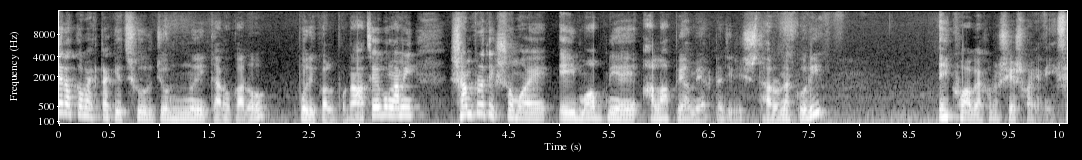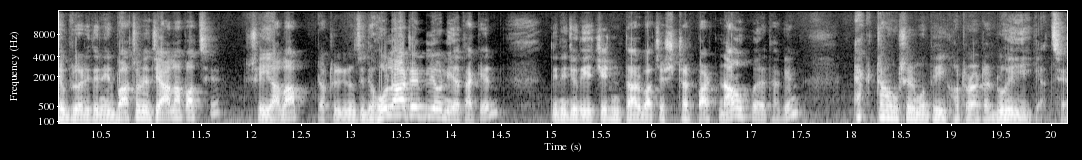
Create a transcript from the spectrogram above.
এরকম একটা কিছুর জন্যই কারও কারও পরিকল্পনা আছে এবং আমি সাম্প্রতিক সময়ে এই মব নিয়ে আলাপে আমি একটা জিনিস ধারণা করি। এই খোয়াব এখনও শেষ হয়নি। ফেব্রুয়ারিতে নির্বাচনের যে আলাপ আছে, সেই আলাপ ডক্টর ইউনুস যদি হোল হার্টেডলিও নিয়ে থাকেন। তিনি যদি এই চিন্তার বা চেষ্টার পার্ট নাও হয়ে থাকেন, একটা অংশের মধ্যে এই ঘটনাটা রয়েই গেছে।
